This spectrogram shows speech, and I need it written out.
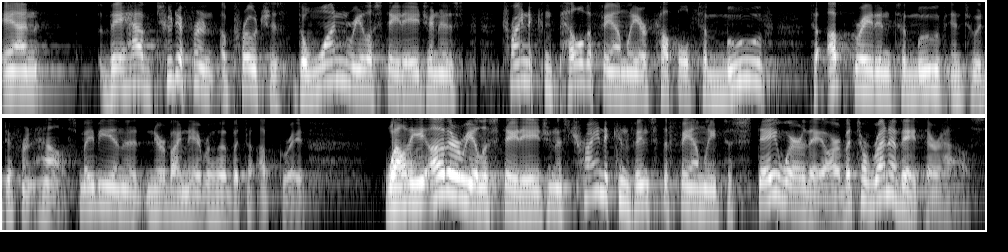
and they have two different approaches. The one real estate agent is trying to compel the family or couple to move to upgrade and to move into a different house, maybe in a nearby neighborhood, but to upgrade. While the other real estate agent is trying to convince the family to stay where they are, but to renovate their house.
